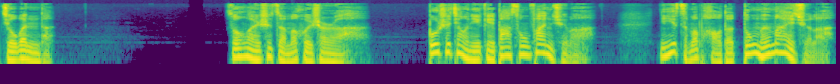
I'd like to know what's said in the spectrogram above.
就问他：“昨晚是怎么回事啊？不是叫你给爸送饭去吗？你怎么跑到东门外去了？”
